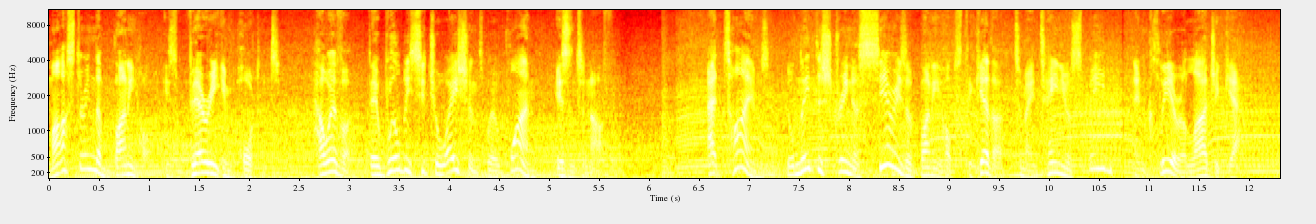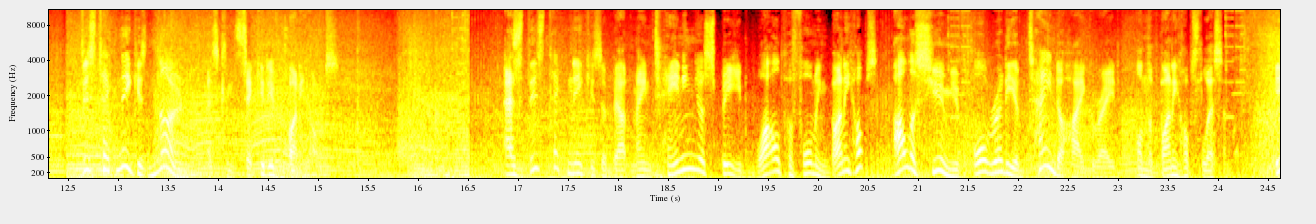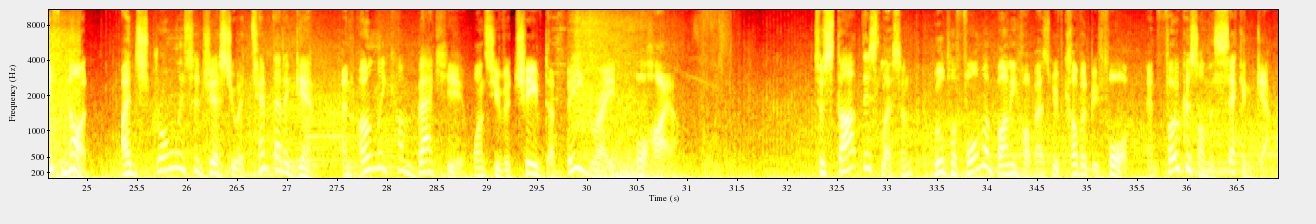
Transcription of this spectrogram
Mastering the bunny hop is very important. However, there will be situations where one isn't enough. At times, you'll need to string a series of bunny hops together to maintain your speed and clear a larger gap. This technique is known as consecutive bunny hops. As this technique is about maintaining your speed while performing bunny hops, I'll assume you've already obtained a high grade on the bunny hops lesson. If not, I'd strongly suggest you attempt that again and only come back here once you've achieved a B grade or higher. To start this lesson, we'll perform a bunny hop as we've covered before and focus on the second gap.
